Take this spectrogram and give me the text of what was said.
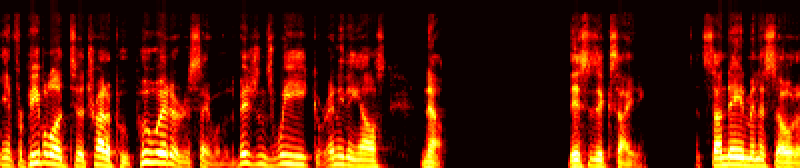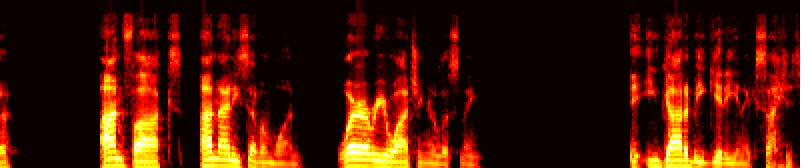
And for people to, to try to poo poo it or to say, well, the division's weak or anything else, no. This is exciting. It's Sunday in Minnesota on Fox, on 97.1, wherever you're watching or listening. It, you got to be giddy and excited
